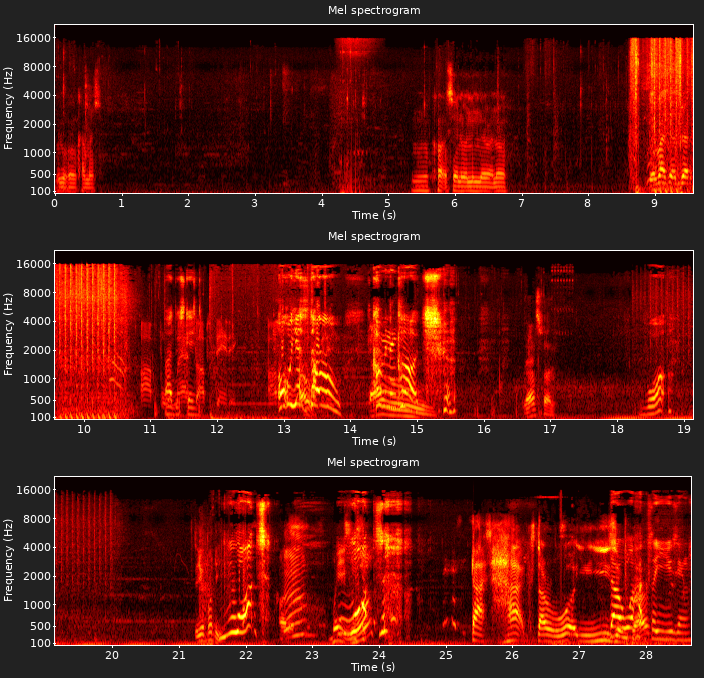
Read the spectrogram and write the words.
Let me go on cameras. Mm, can't see anyone in there right now. Yeah, right there, Brad. Op 4, Bad this last game. stop standing. Op Oh four yes, eliminated. Daryl! Coming in clutch. Nice one. what? Do your body. What? Wait, What? That's hacks, Daryl. What are you using, Daryl, what bruh? hacks are you using?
